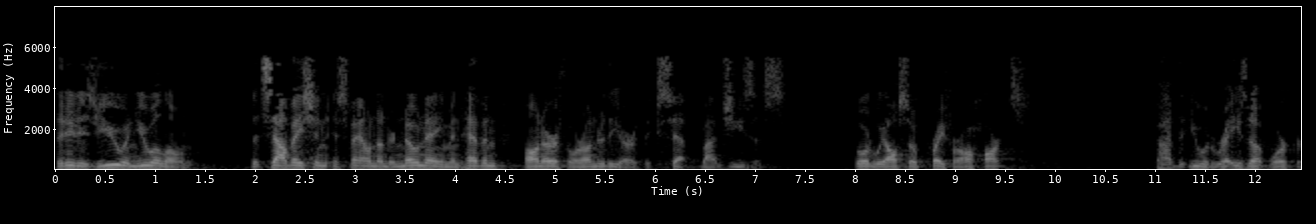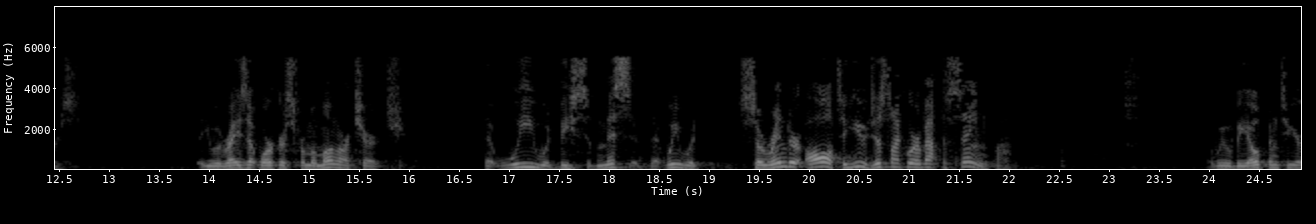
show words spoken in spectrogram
that it is you and you alone, that salvation is found under no name in heaven, on earth, or under the earth except by Jesus. Lord, we also pray for our hearts. God, that you would raise up workers, that you would raise up workers from among our church that we would be submissive, that we would surrender all to you, just like we're about to sing, Father. That we will be open to your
